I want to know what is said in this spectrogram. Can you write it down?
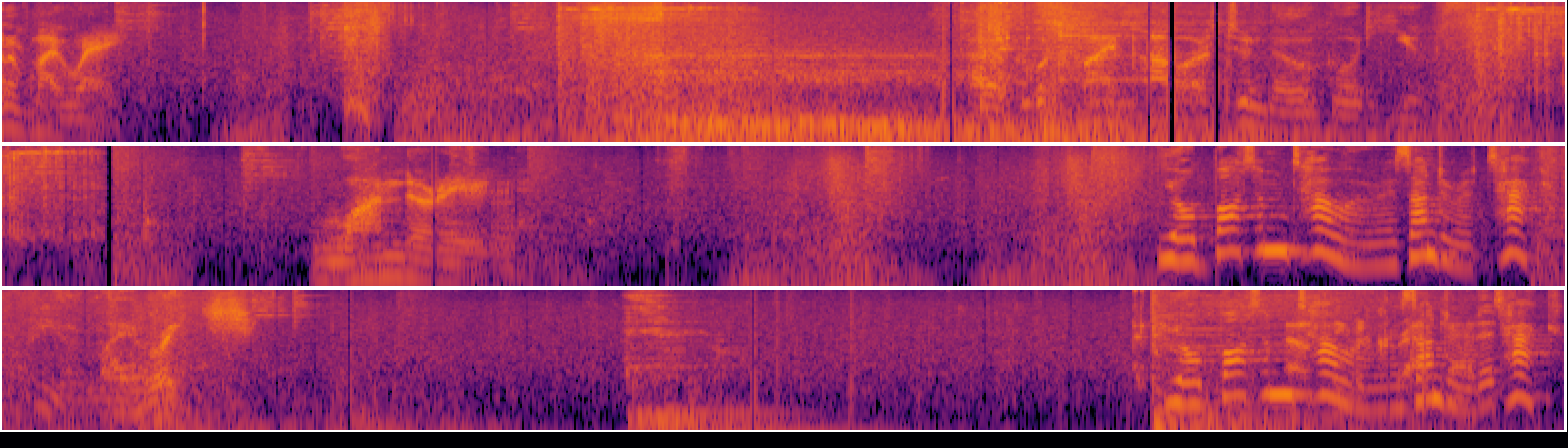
Out of my way. I put my power to no good use. Wandering. Your bottom tower is under attack. Feel my reach. Your bottom I'll tower is under attack.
